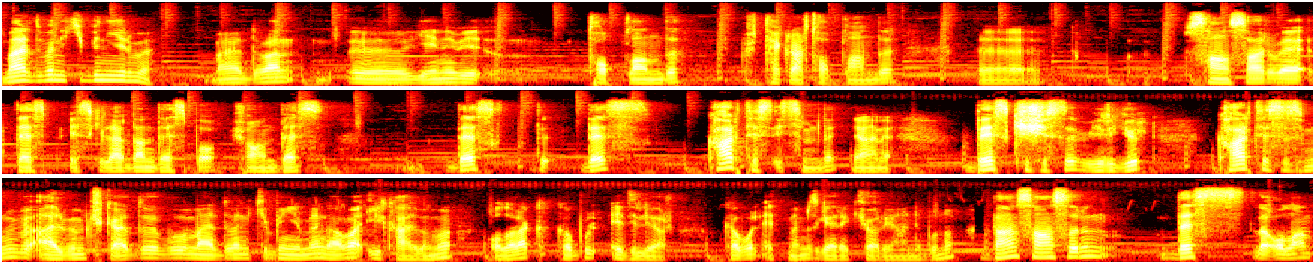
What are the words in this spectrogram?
Merdiven 2020. Merdiven e, yeni bir toplandı. Tekrar toplandı. E, Sansar ve Des eskilerden Despo şu an Des Des Des Kartes isimli yani Des kişisi virgül Kartes isimli bir albüm çıkardı ve bu Merdiven 2020'nin galiba ilk albümü olarak kabul ediliyor. Kabul etmemiz gerekiyor yani bunu. Ben Sansar'ın Des'le olan,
